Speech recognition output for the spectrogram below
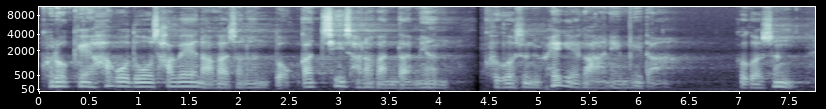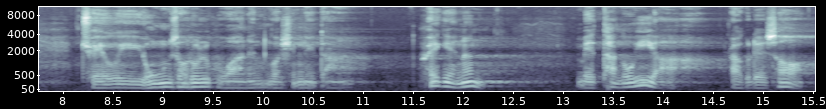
그렇게 하고도 사회에 나가서는 똑같이 살아간다면 그것은 회개가 아닙니다. 그것은 죄의 용서를 구하는 것입니다. 회개는 메타노이아라 그래서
